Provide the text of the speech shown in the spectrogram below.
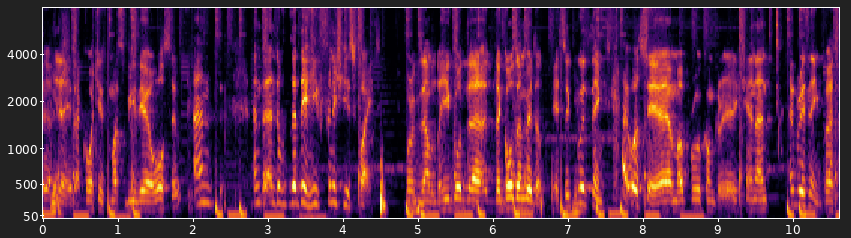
uh, Yes. yeah, the coaches must be there also. And at the end of the day, he finished his fight. For example, he got the, the golden medal. It's a good thing. I will say, um, approve, congratulations, and everything. But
